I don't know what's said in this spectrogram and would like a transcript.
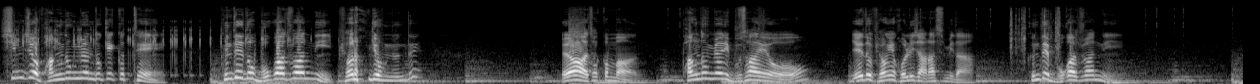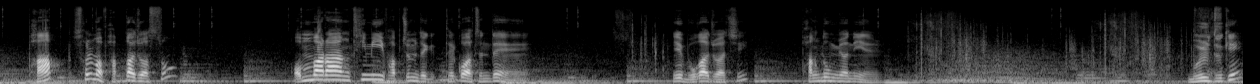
심지어 방독면도 깨끗해. 근데 너 뭐가 좋았니? 변한 게 없는데? 야, 잠깐만. 방독면이 무사해요. 얘도 병에 걸리지 않았습니다. 근데 뭐가 좋았니? 밥? 설마 밥 가져왔어? 엄마랑 팀이 밥 주면 될 것 같은데. 얘 뭐가 좋았지? 방독면이. 물두 개?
